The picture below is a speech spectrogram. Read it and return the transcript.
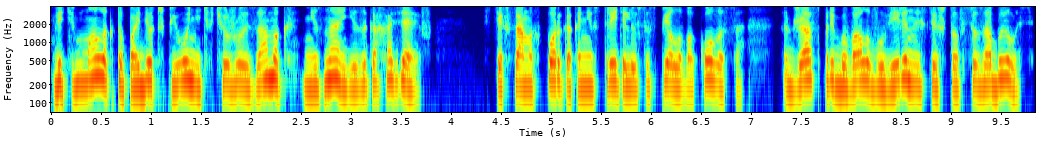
Ведь мало кто пойдет шпионить в чужой замок, не зная языка хозяев. С тех самых пор, как они встретились у спелого колоса, Джаз пребывала в уверенности, что все забылось.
